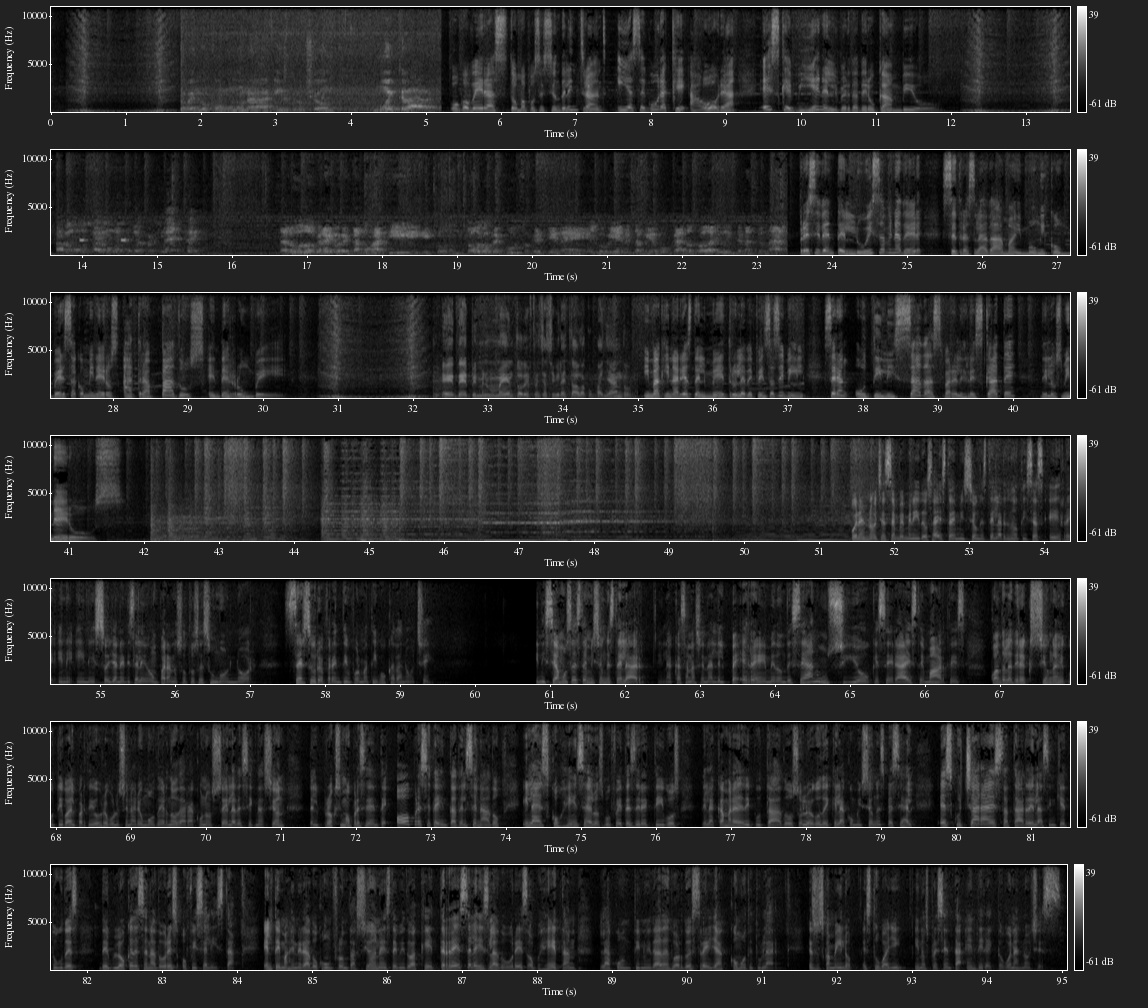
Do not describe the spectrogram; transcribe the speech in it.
Yo vengo con una instrucción muy clara. Hugo Veras toma posesión del Intrant y asegura que ahora es que viene el verdadero cambio. Saludos, saludos, señor presidente. Saludos, Gregor. Estamos aquí con todos los recursos que tiene el gobierno y también buscando toda la ayuda internacional. Presidente Luis Abinader se traslada a Maimón y conversa con mineros atrapados en derrumbe. Eh, desde el primer momento, Defensa Civil ha estado acompañando. Y maquinarias del metro y la Defensa Civil serán utilizadas para el rescate de los mineros. Buenas noches y bienvenidos a esta emisión estelar de Noticias RNN. Soy Yaneris León. Para nosotros es un honor ser su referente informativo cada noche. Iniciamos esta emisión estelar en la Casa Nacional del PRM, donde se anunció que será este martes cuando la dirección ejecutiva del Partido Revolucionario Moderno dará a conocer la designación del próximo presidente o presidenta del Senado y la escogencia de los bufetes directivos de la Cámara de Diputados, luego de que la Comisión Especial escuchara esta tarde las inquietudes del bloque de senadores oficialista. El tema ha generado confrontaciones debido a que 13 legisladores objetan la continuidad de Eduardo Estrella como titular. Jesús Camilo estuvo allí y nos presenta en directo. Buenas noches.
